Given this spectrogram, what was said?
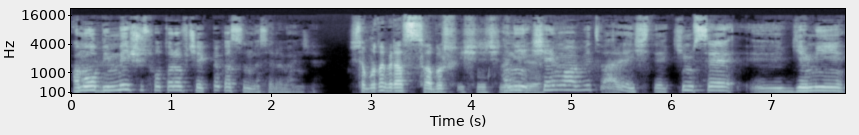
Ama o 1500 fotoğrafı çekmek asıl mesele bence. İşte burada biraz sabır işin içine Hani giriyor. şey muhabbet var ya işte kimse e, gemiyi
